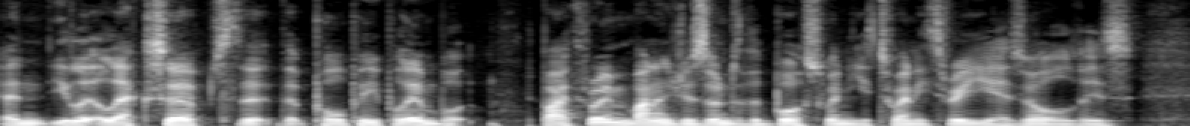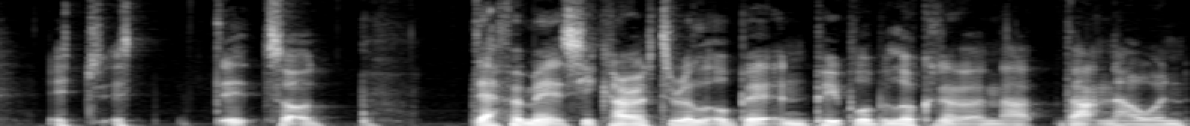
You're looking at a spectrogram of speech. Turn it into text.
and your little excerpts that, that pull people in. But by throwing managers under the bus when you're 23 years old is it it it sort of deformates your character a little bit, and people will be looking at that that now, and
